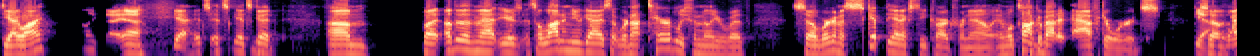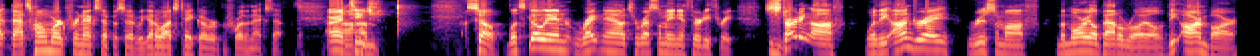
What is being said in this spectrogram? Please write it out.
DIY, I like that. Yeah. yeah, it's it's it's good. Um, but other than that, here's it's a lot of new guys that we're not terribly familiar with. So we're going to skip the NXT card for now, and we'll talk Mhm. about it afterwards. Yeah. So that that's homework for next episode. We got to watch Takeover before the next step. All right, Um, teach. So let's go in right now to WrestleMania 33, Mhm. starting off with the Andre Roussimoff Memorial Battle Royal, the Armbar,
